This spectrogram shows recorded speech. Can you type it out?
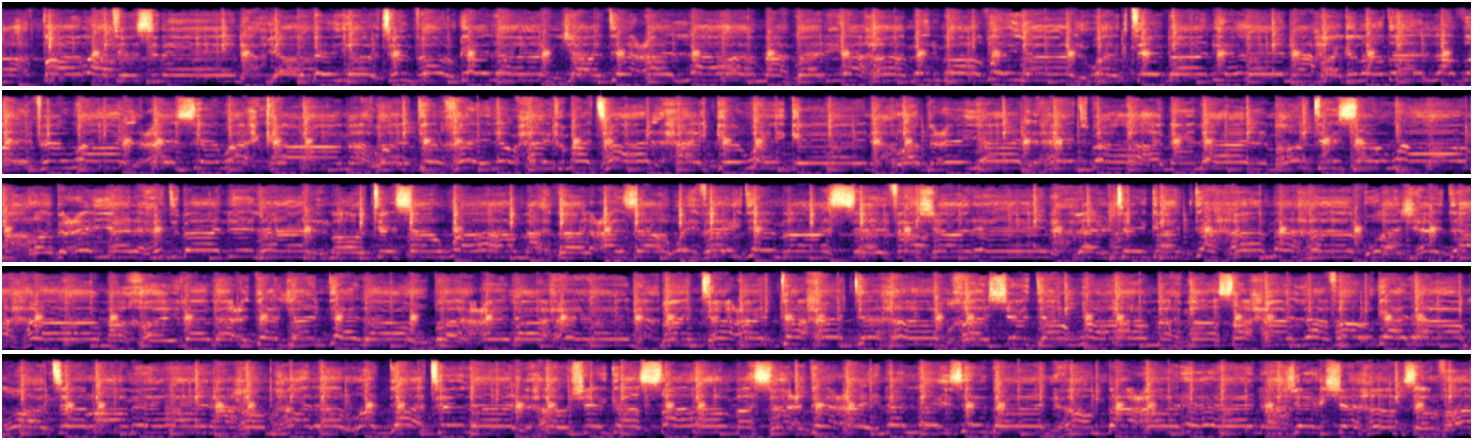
سوامه بالعزا والفيد ما السيف شارينه لالتقى الدهامه بوجه دهامه خيل العد جندله وبه على حينه من تعدى حدهم خش دوامه ما صح الا فوق الاموات رامينه هم هل الردات للهوش قصامه سعد عين اللي زبنهم بعرينه جيشهم زرفال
